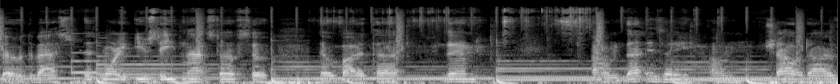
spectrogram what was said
So the bass is more used to eating that stuff, so they'll bite at that. Then um, that is a um, shallow dive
